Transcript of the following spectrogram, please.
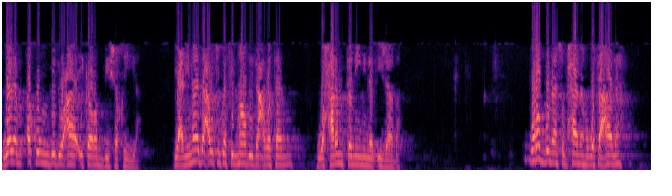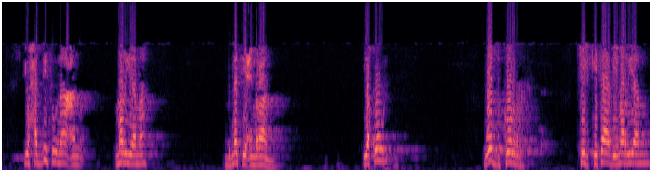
ولم أكن بدعائك ربي شقيا يعني ما دعوتك في الماضي دعوة وحرمتني من الإجابة. وربنا سبحانه وتعالى يحدثنا عن مريم ابنة عمران. يقول واذكر في الكتاب مريم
